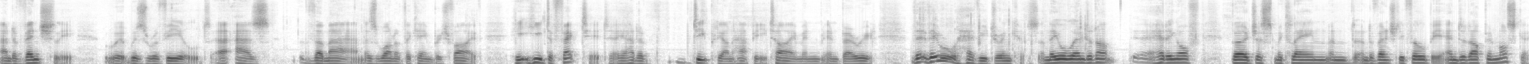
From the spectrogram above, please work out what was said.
and eventually was revealed uh, as the man, as one of the Cambridge Five he, he defected. He had a deeply unhappy time in, in Beirut. They, they were all heavy drinkers, and they all ended up uh, heading off. Burgess, Maclean, and, and eventually Philby ended up in Moscow.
